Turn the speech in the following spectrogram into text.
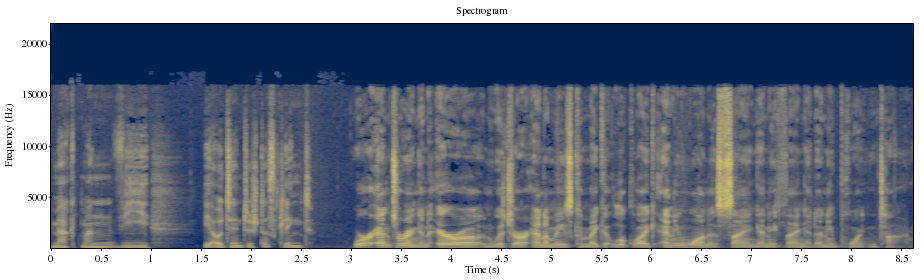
merkt man, wie, wie authentisch das klingt. We're entering an era in which our enemies can make it look like anyone is saying anything at any point in time,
